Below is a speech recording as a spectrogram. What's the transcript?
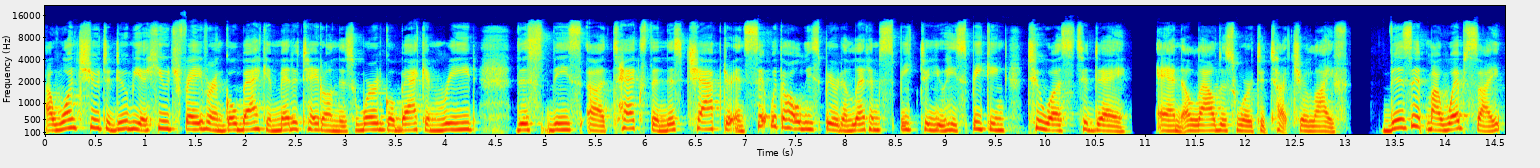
I want you to do me a huge favor and go back and meditate on this word. Go back and read this these uh, texts and this chapter and sit with the Holy Spirit and let Him speak to you. He's speaking to us today and allow this word to touch your life. Visit my website,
